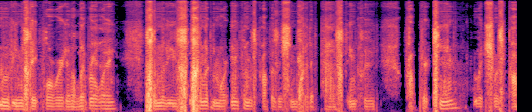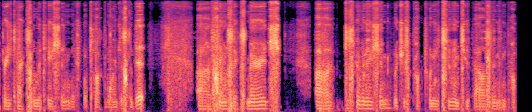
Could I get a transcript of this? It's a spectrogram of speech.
moving the state forward in a liberal way. Some of these, some of the more infamous propositions that have passed include Prop 13, which was property tax limitation, which we'll talk more in just a bit, uh, same-sex marriage uh, discrimination, which is Prop 22 in 2000 and Prop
